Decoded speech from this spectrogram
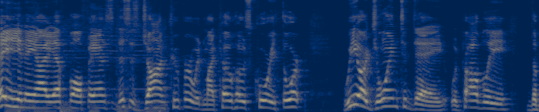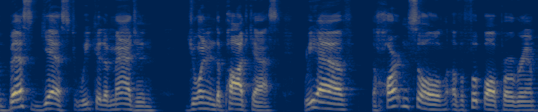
Hey, NAIA football fans, this is John Cooper with my co host Corey Thorpe. We are joined today with probably the best guest we could imagine joining the podcast. We have the heart and soul of a football program,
